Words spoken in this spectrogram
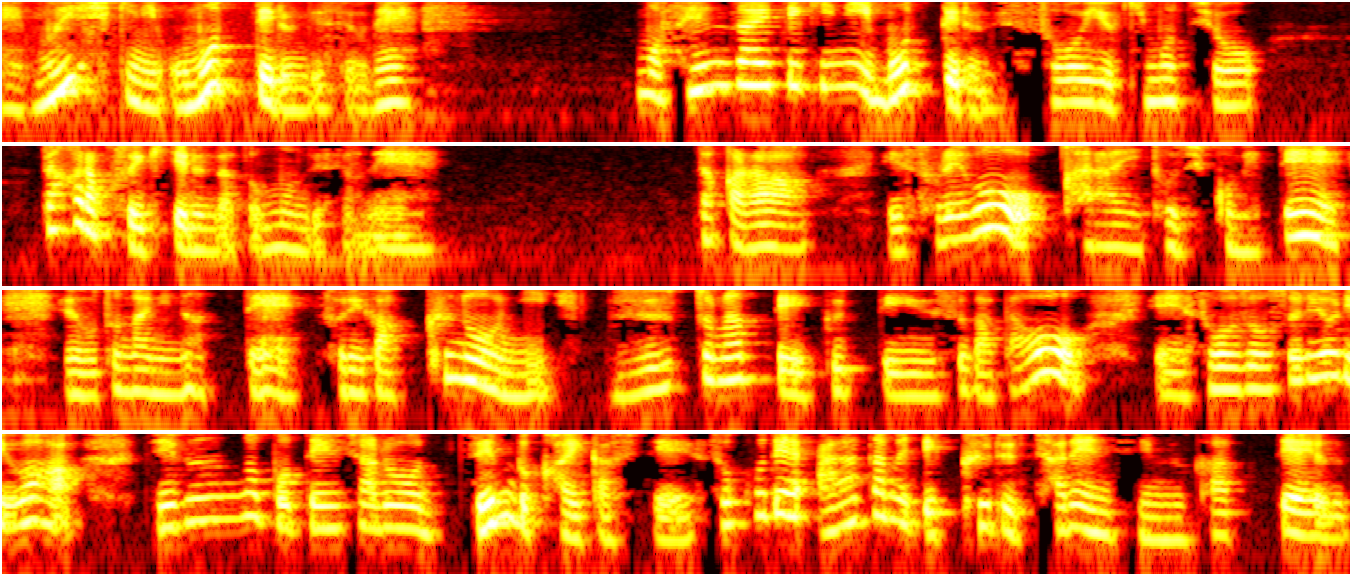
えー、無意識に思ってるんですよね。もう潜在的に持ってるんです。そういう気持ちを。だからこそ生きてるんだと思うんですよね。だから、それを殻に閉じ込めて、大人になって、それが苦悩にずっとなっていくっていう姿を想像するよりは、自分のポテンシャルを全部開花して、そこで改めて来るチャレンジに向かって、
